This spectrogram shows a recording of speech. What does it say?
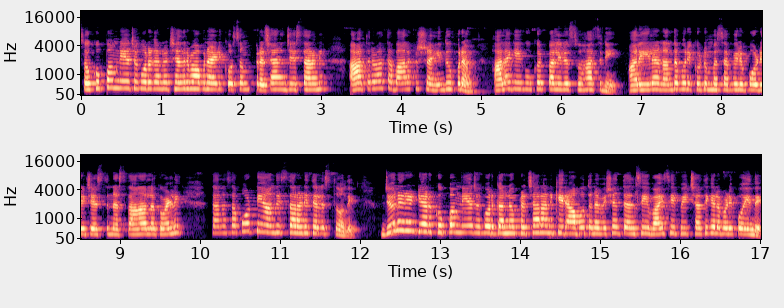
సో కుప్పం నియోజకవర్గంలో చంద్రబాబు నాయుడు కోసం ప్రచారం చేస్తారని ఆ తర్వాత బాలకృష్ణ హిందూపురం అలాగే కుక్కట్పల్లిలో సుహాసిని మరి ఇలా నందమూరి కుటుంబ సభ్యులు పోటీ చేస్తున్న స్థానాల్లోకి వెళ్ళి తన సపోర్ట్ని అందిస్తారని తెలుస్తోంది. జూనియర్ ఎన్టీఆర్ కుప్పం నియోజకవర్గంలో ప్రచారానికి రాబోతున్న విషయం తెలిసి వైసీపీ చతికిలబడిపోయింది.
